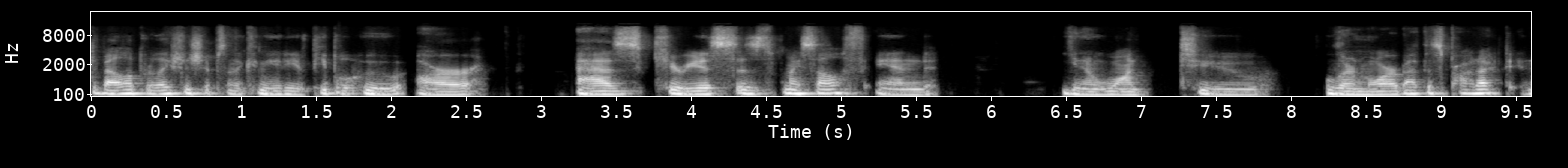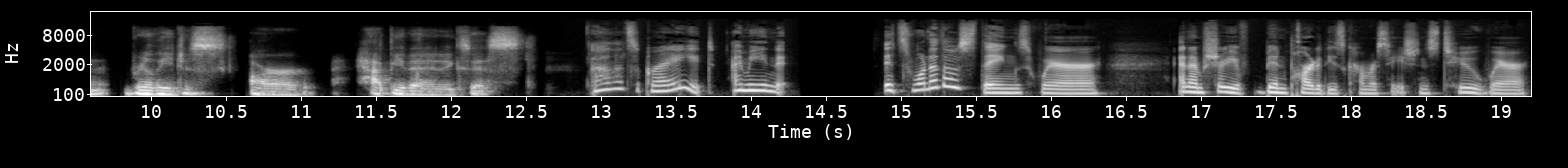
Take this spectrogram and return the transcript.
develop relationships in the community of people who are as curious as myself and, you know, want to learn more about this product and really just are happy that it exists. Oh, that's great. I mean, it's one of those things where, and I'm sure you've been part of these conversations too, where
